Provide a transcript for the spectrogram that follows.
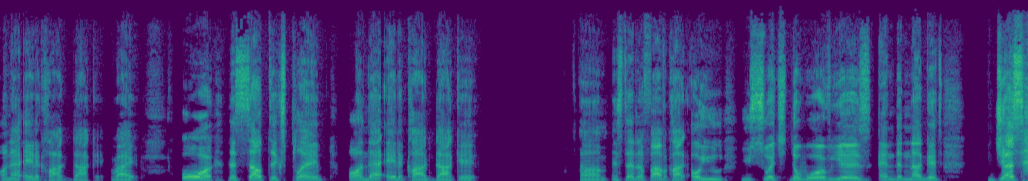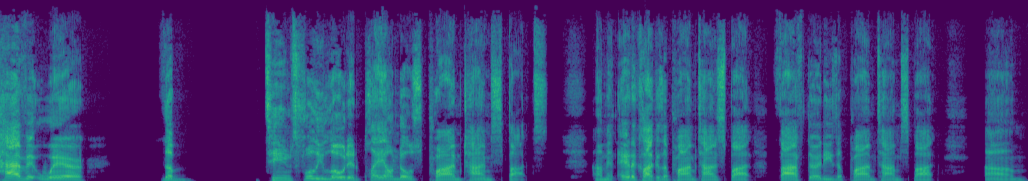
on that eight o'clock docket, right? Or the Celtics play on that eight o'clock docket um instead of five o'clock or you you switch the warriors and the nuggets just have it where the teams fully loaded play on those prime time spots. Um, and eight o'clock is a prime time spot. Five thirty is a prime time spot. Um,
